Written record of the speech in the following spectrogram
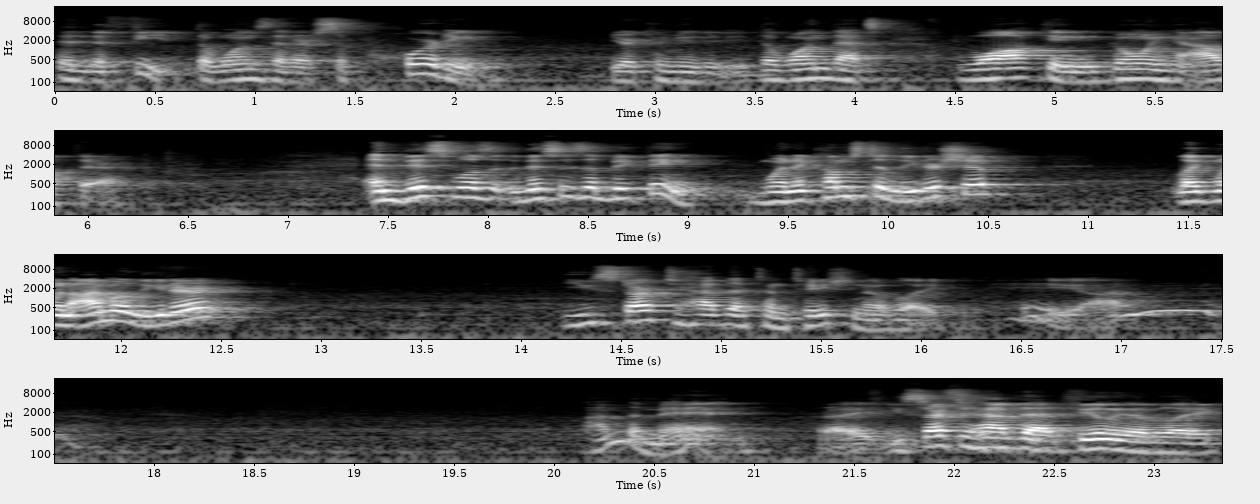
than the feet, the ones that are supporting your community, the one that's walking, going out there. And this was this is a big thing. When it comes to leadership, like when I'm a leader, you start to have that temptation of like, hey, I'm I'm the man, right? You start to have that feeling of like,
